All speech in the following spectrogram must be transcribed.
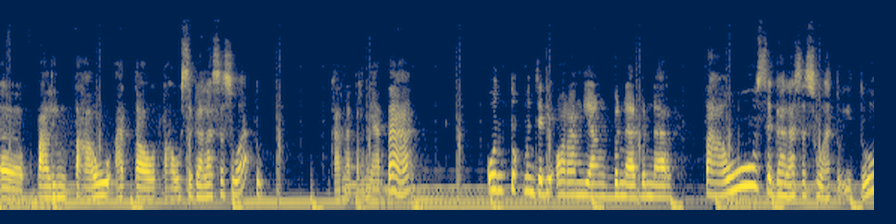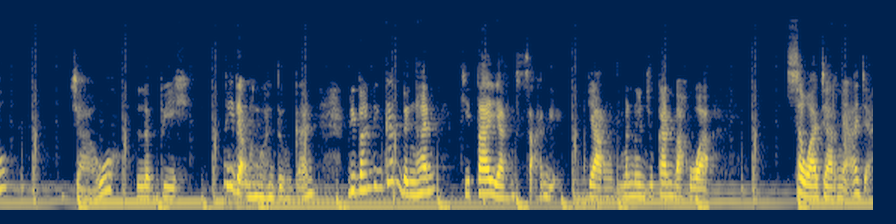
eh, paling tahu atau tahu segala sesuatu. Karena ternyata untuk menjadi orang yang benar-benar tahu segala sesuatu itu jauh lebih tidak menguntungkan dibandingkan dengan kita yang yang menunjukkan bahwa sewajarnya aja.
